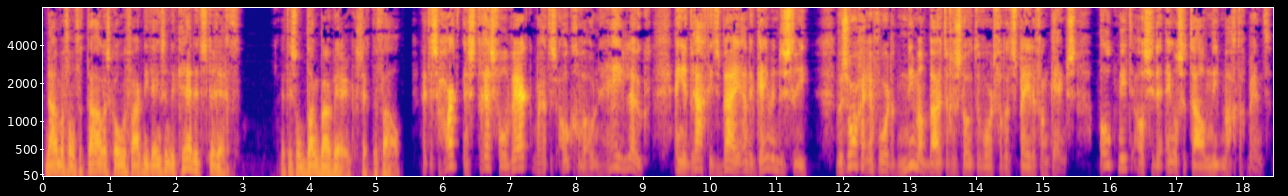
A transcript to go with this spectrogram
Namen van vertalers komen vaak niet eens in de credits terecht. Het is ondankbaar werk, zegt de faal. Het is hard en stressvol werk, maar het is ook gewoon heel leuk. En je draagt iets bij aan de game-industrie. We zorgen ervoor dat niemand buitengesloten wordt van het spelen van games. Ook niet als je de Engelse taal niet machtig bent.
